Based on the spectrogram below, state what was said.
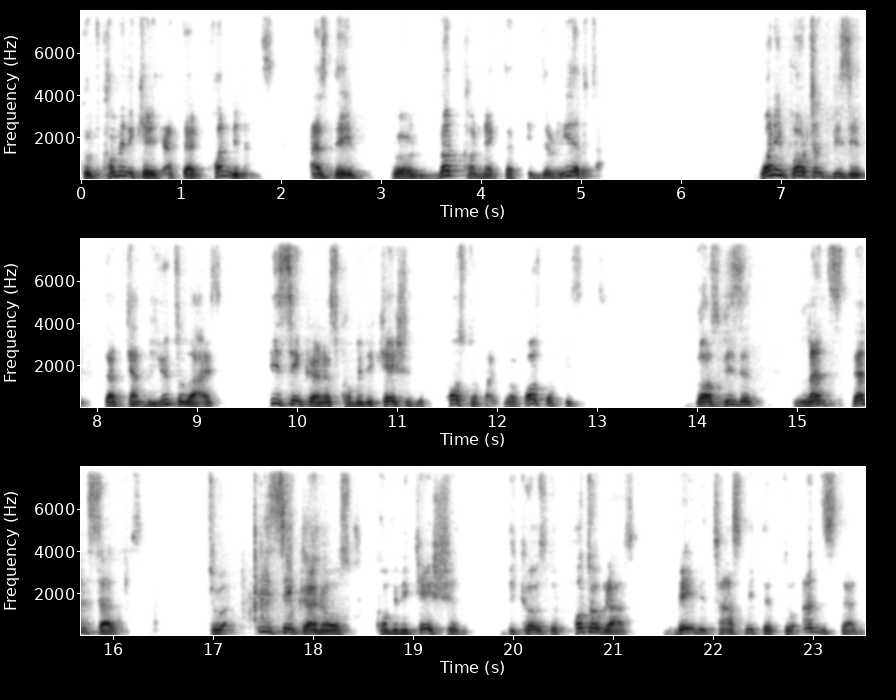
could communicate at their convenience as they were not connected in the real time. One important visit that can be utilized is synchronous communication with post-op, post-op visits. Those visits lend themselves to asynchronous communication because the photographs may be transmitted to understand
